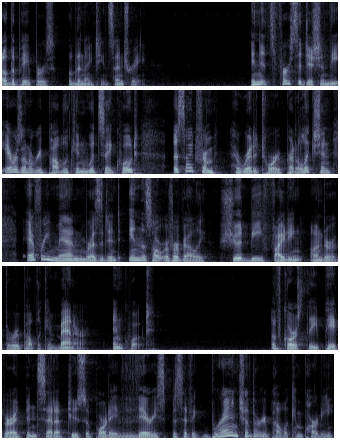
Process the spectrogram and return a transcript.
of the papers of the 19th century. In its first edition, the Arizona Republican would say, quote, Aside from hereditary predilection, every man resident in the Salt River Valley should be fighting under the Republican banner. End quote. Of course, the paper had been set up to support a very specific branch of the Republican Party,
